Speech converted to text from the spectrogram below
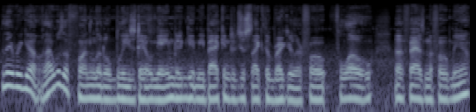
But there we go. That was a fun little Bleasdale game to get me back into just like the regular flow of Phasmophobia.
